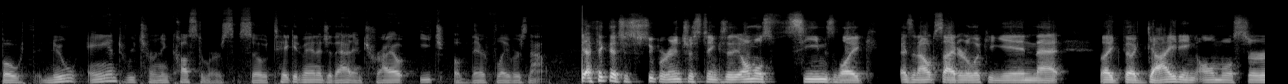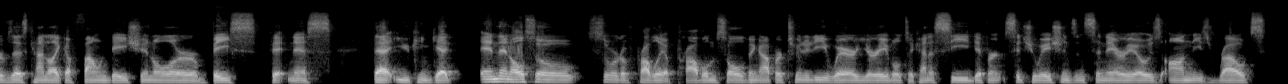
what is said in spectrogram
both new and returning customers. So take advantage of that and try out each of their flavors now. I think that's just super interesting because it almost seems like, as an outsider looking in, that like the guiding almost serves as kind of like a foundational or base fitness that you can get and then also sort of probably a problem solving opportunity where you're able to kind of see different situations and scenarios on these routes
